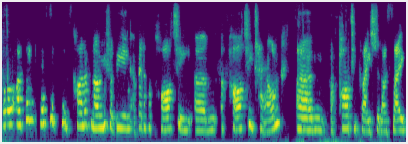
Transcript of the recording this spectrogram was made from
well, I think Essex is kind of known for being a bit of a party, um, a party town, um, a party place, should I say?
